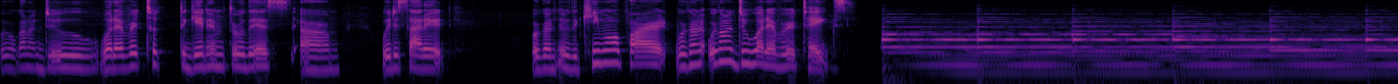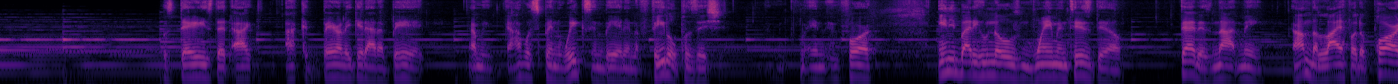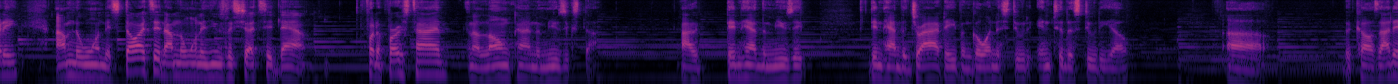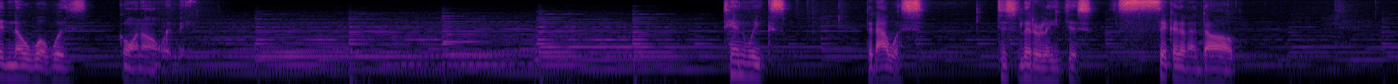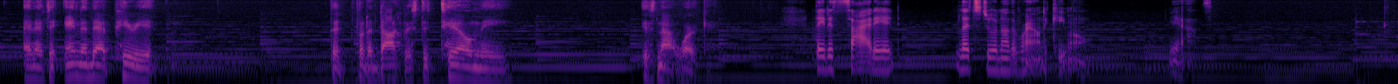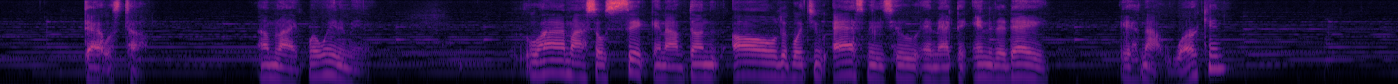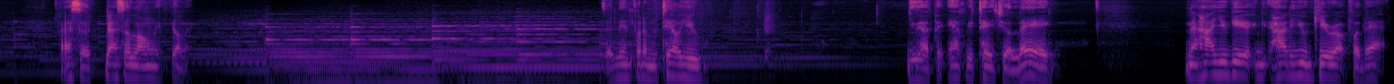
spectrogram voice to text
We were going to do whatever it took to get him through this. Um, we decided we're going to do the chemo part. We're going to, we're going to do whatever it takes. It was days that I, I could barely get out of bed. I mean, I would spend weeks in bed in a fetal position. And, and for anybody who knows Wayman Tisdale, that is not me. I'm the life of the party. I'm the one that starts it. I'm the one that usually shuts it down. For the first time in a long time, the music stopped. I didn't have the music, didn't have the drive to even go in the studio, into the studio uh, because I didn't know what was going on with me. Ten weeks that I was just literally just sicker than a dog. And at the end of that period, the, for the doctors to tell me it's not working. They decided, let's do another round of chemo. Yeah. That was tough. I'm like, well, wait a minute. Why am I so sick and I've done all of what you asked me to, and at the end of the day, it's not working? That's a, that's a lonely feeling. And then for them to tell you, you have to amputate your leg. Now, how you get, how do you gear up for that?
